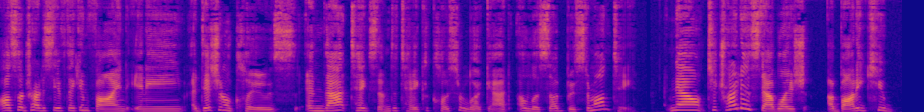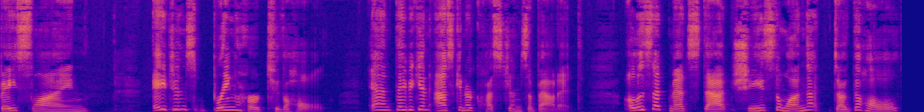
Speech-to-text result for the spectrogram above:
also try to see if they can find any additional clues, and that takes them to take a closer look at Alyssa Bustamante. Now, to try to establish a body cube baseline, agents bring her to the hole and they begin asking her questions about it. Alyssa admits that she's the one that dug the hole,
